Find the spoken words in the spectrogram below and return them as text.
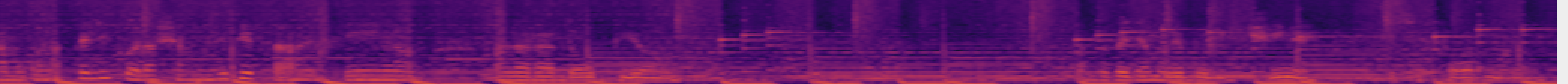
copriamo con la pellicola e lasciamo lievitare fino al raddoppio. Quando vediamo le bollicine che si formano.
